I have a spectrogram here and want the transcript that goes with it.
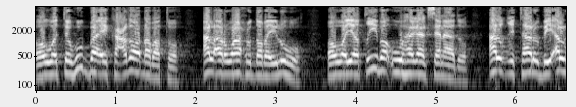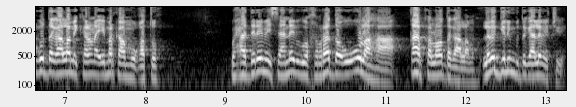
oo watahubba ay kacdoo dhabato al arwaaxu dabayluhu oo wayatiiba uu hagaagsanaado alqitaalu bay al gu dagaalami karana ay markaa muuqato. Waxaad dareemaysaa nebigu khibradda uu u lahaa qaabka loo dagaalamo. Laba gelin buu dagaalami jiray.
